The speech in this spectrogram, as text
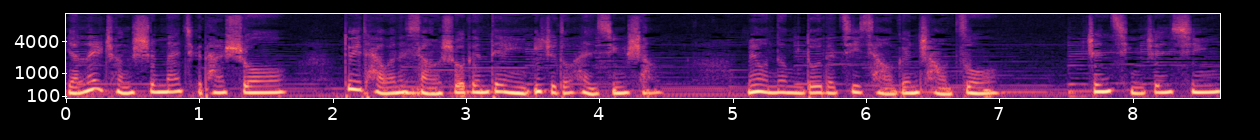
眼泪城市 Magic 他说，对台湾的小说跟电影一直都很欣赏。没有那么多的技巧跟炒作，真情真心，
